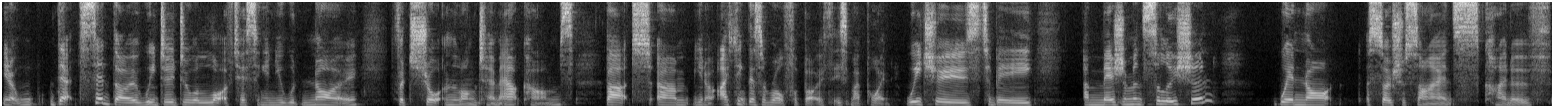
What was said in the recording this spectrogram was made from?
you know, that said though, we do do a lot of testing, and you would know for short and long term outcomes. But um, you know, I think there's a role for both. Is my point. We choose to be a measurement solution. We're not a social science kind of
